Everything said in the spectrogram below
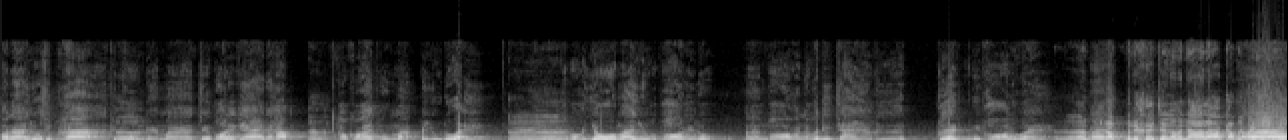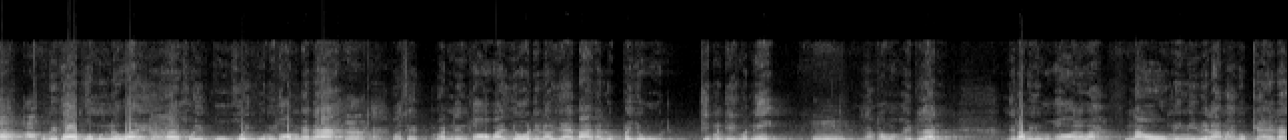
ตอนนั้นอายุ 15เออ16เนี่ยมาเจอพ่อแท้ๆนะครับ อ่า เขาก็ให้ผมอะไปอยู่ด้วย อ่า เขาบอกโยมาอยู่กับพ่อหน่อยลูกอ่าพ่อมาเราก็ดีใจอะคือเพื่อนกูมีพ่อแล้วเว้ยเออเหมือนครับไม่ได้เคยเจอกันมานานแล้วกลับมาเจอคุณพ่อเอ้า กูมีพ่อเหมือนพวกมึงแล้วเว้ยเออคนอย่างกูคนอย่างกูมีพ่อเหมือนกันนะอ่า อะพอเสร็จวันหนึ่งพ่อบอกว่าโยเดี๋ยวเราย้ายบ้านกันลูกไปอยู่ที่มันดีกว่านี้ อืม เราก็บอกให้เพื่อน เดี๋ยวเราไปอยู่กับพ่อแล้วว่ะเราไม่มีเวลามาหาพวกแกนะ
